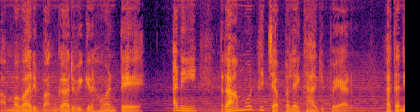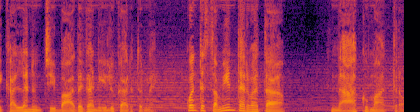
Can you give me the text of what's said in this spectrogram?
అమ్మవారి బంగారు విగ్రహం అంటే? అని రామ్మూర్తి చెప్పలేక ఆగిపోయాడు. అతని కళ్ళ నుంచి బాధగా నీళ్ళు కారుతున్నాయి. కొంత సమయం తర్వాత నాకు మాత్రం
